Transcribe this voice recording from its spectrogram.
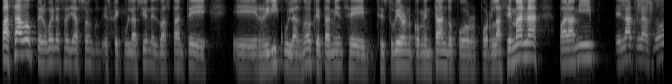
pasado, pero bueno, esas ya son especulaciones bastante eh, ridículas, ¿no? Que también se, se estuvieron comentando por, por la semana. Para mí, el Atlas, ¿no?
